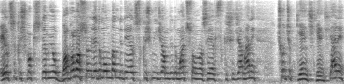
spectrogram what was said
el sıkışmak istemiyor. Babama söyledim ondan dedi el sıkışmayacağım dedi. Maç sonrası el sıkışacağım. Hani çocuk genç genç. Yani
